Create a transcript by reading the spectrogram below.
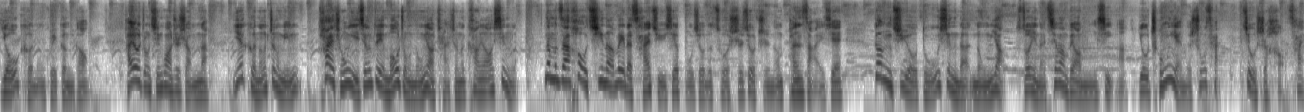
有可能会更高。还有一种情况是什么呢？也可能证明害虫已经对某种农药产生了抗药性了。那么在后期呢，为了采取一些补救的措施，就只能喷洒一些更具有毒性的农药。所以呢，千万不要迷信啊，有虫眼的蔬菜就是好菜。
